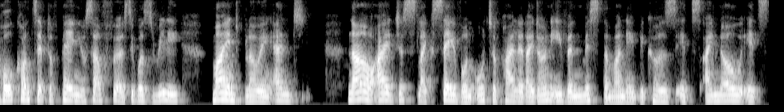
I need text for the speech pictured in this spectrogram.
whole concept of paying yourself first, it was really mind blowing. And now I just like save on autopilot. I don't even miss the money because it's I know it's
